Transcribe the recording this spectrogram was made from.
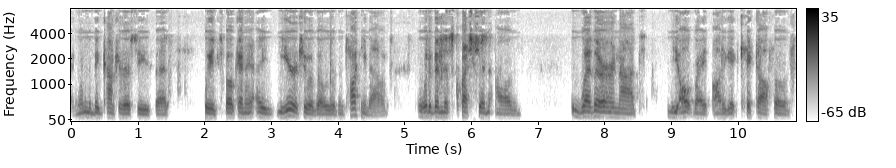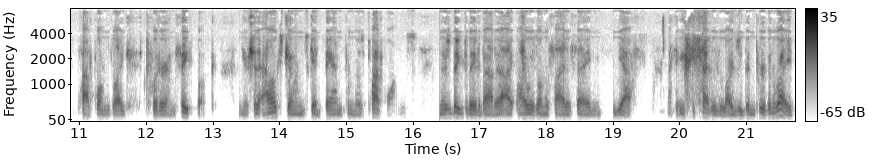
And one of the big controversies that we had spoken a, a year or two ago we have been talking about would have been this question of whether or not the alt-right ought to get kicked off of platforms like Twitter and Facebook. You know, should Alex Jones get banned from those platforms? There's a big debate about it. I, I was on the side of saying yes. I think my side has largely been proven right.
